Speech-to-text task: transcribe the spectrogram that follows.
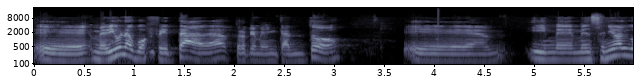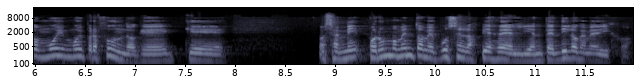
Eh, me dio una bofetada, pero que me encantó, eh, y me, enseñó algo muy, muy profundo, que, o sea, por un momento me puse en los pies de él y entendí lo que me dijo.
